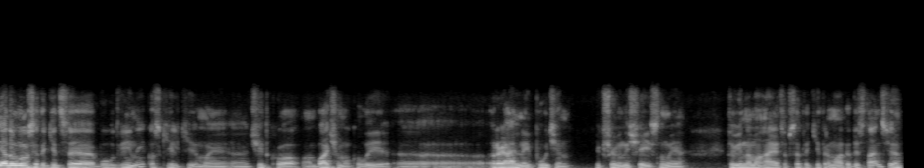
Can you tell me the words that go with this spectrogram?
Я думаю, все-таки це був двійник, оскільки ми е, чітко бачимо, коли е, реальний Путін, якщо він ще існує, то він намагається все-таки тримати дистанцію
